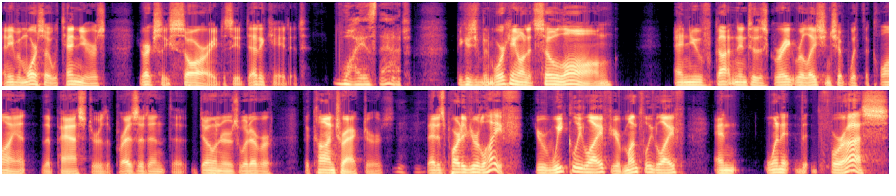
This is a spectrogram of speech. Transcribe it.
and even more so with 10 years, you're actually sorry to see it dedicated. Why is that? Because you've been working on it so long and you've gotten into this great relationship with the client, the pastor, the president, the donors, whatever, the contractors, mm-hmm. that is part of your life, your weekly life, your monthly life. And when it, for us,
